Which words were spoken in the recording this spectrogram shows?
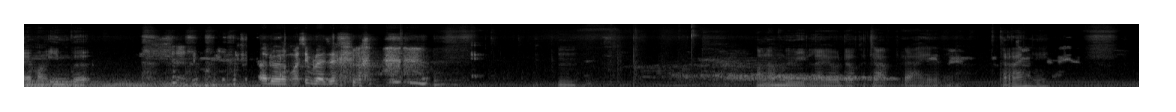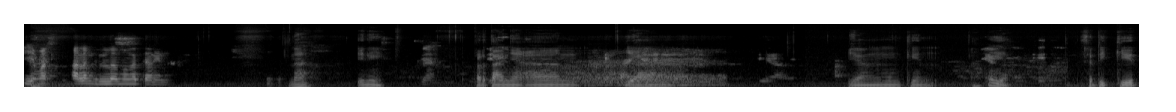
Emang imba. Aduh masih belajar. Hmm. alhamdulillah ya udah kecapai akhirnya. Keren sih. Iya mas. Alhamdulillah banget Karin nah ini. Pertanyaan yang yang mungkin apa ya? Sedikit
